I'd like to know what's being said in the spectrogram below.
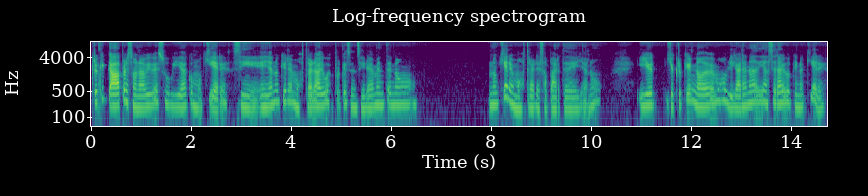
creo que cada persona vive su vida como quiere. Si ella no quiere mostrar algo es porque sencillamente no, no quiere mostrar esa parte de ella, ¿no? Y yo, yo creo que no debemos obligar a nadie a hacer algo que no quiere.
